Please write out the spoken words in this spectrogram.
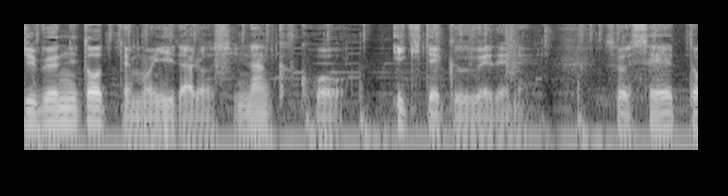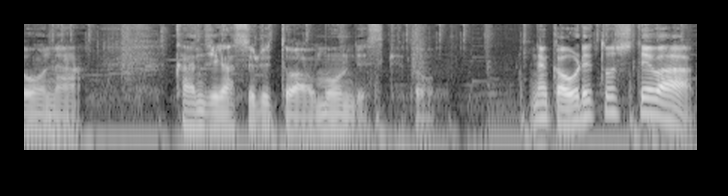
自分にとってもいいだろうしなんかこう生きていく上でねそういう正当な感じがするとは思うんですけどなんか俺としては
